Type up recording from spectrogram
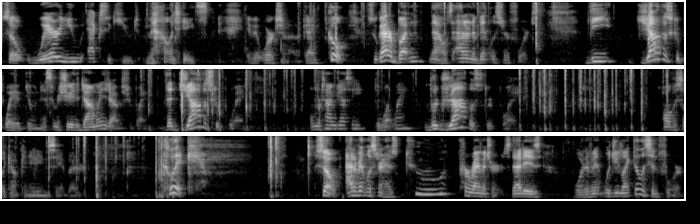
So where you execute validates if it works or not, okay? Cool. So we got our button. Now let's add an event listener for it. The JavaScript way of doing this, I'm to show you the DOM way, the JavaScript way. The JavaScript way, one more time, Jesse. The what way? The JavaScript way. All us like how Canadians say it better. Click. So, add event listener has two parameters. That is, what event would you like to listen for?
